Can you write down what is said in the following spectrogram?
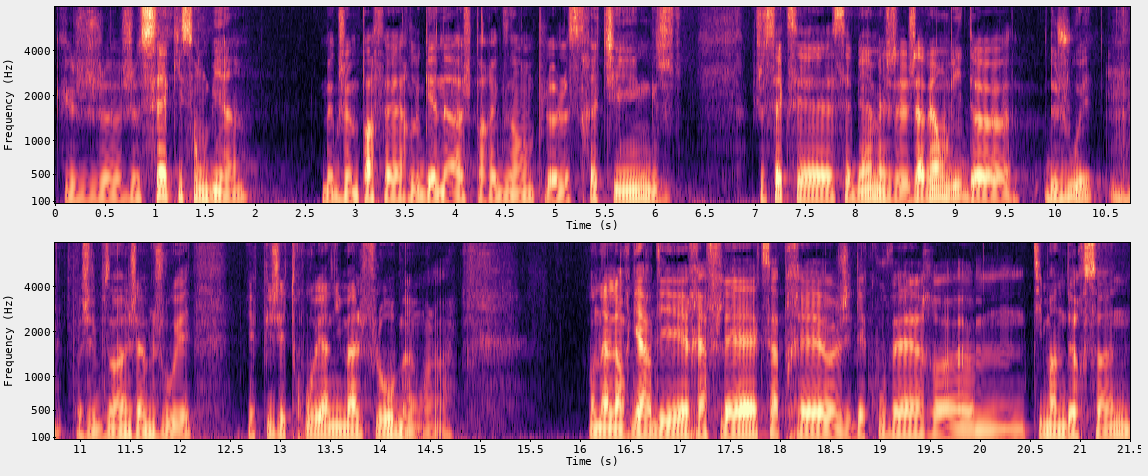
que je, je sais qu'ils sont bien, mais que je n'aime pas faire. Le gainage, par exemple, le stretching. Je, sais que c'est bien, mais j'avais envie de, de jouer. Mhm. J'ai besoin, j'aime jouer. Et puis j'ai trouvé Animal Flow, ben voilà. En allant regarder Reflex, après euh, j'ai découvert euh, Tim Anderson.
